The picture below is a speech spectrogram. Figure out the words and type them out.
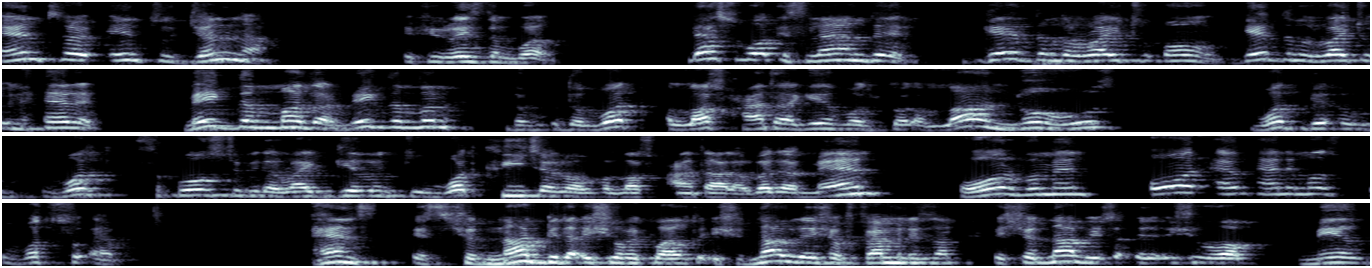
enter into Jannah if you raise them well. That's what Islam did. Gave them the right to own, gave them the right to inherit, make them mother, make them women. The, the what Allah subhanahu wa ta'ala gave was because Allah knows what what's supposed to be the right given to what creature of Allah subhanahu wa ta'ala, whether man or woman or animals whatsoever. Hence, it should not be the issue of equality. It should not be the issue of feminism. It should not be the issue of male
